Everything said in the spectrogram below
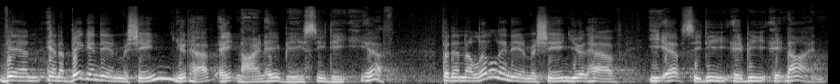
then in a big Endian machine, you'd have 89 AB, CD, EF. But in a little Endian machine, you'd have EF, CD, AB, 89.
